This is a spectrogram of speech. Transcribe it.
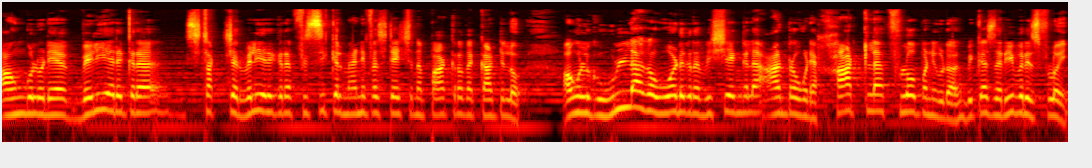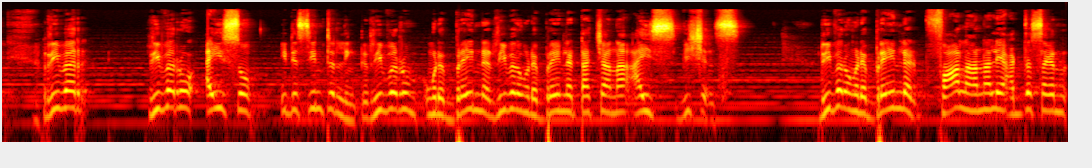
அவங்களுடைய வெளியே இருக்கிற ஸ்ட்ரக்சர் வெளியே இருக்கிற ஃபிசிக்கல் மேனிஃபெஸ்டேஷனை பார்க்குறத காட்டிலும் அவங்களுக்கு உள்ளாக ஓடுகிற விஷயங்களை ஆண்டவங்களுடைய ஹார்ட்டில் ஃப்ளோ பண்ணி விடுவாங்க because the river is flowing river ரிவரும் ஐஸும் இட் இஸ் இன்டர்லிங்க் ரிவரும் உங்களுடைய பிரெயினில் ரிவர் உங்களுடைய பிரெயினில் டச் ஆனால் ஐஸ் விஷன்ஸ் ரிவர் உங்களுடைய பிரெயினில் ஃபால் ஆனாலே அடுத்த செகண்ட்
